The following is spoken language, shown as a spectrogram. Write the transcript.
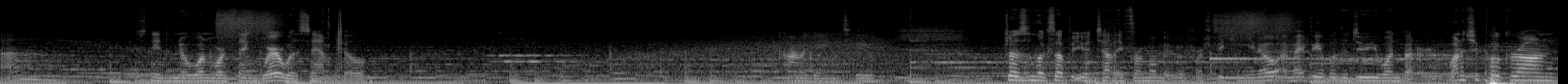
Ah. Just need to know one more thing. Where was Sam killed? Karma gain 2. Dresden looks up at you intently for a moment before speaking. You know, I might be able to do you one better. Why don't you poke around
